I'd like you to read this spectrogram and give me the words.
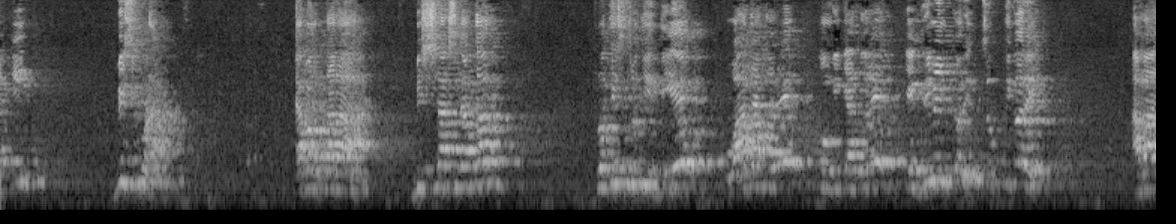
একটি বিস্ফোরা এবং তারা বিশ্বাসঘাতক প্রতিশ্রুতি দিয়ে ওয়াদা করে, অঙ্গীকার করে এগ্রিমেন্ট করে, চুক্তি করে। আবার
